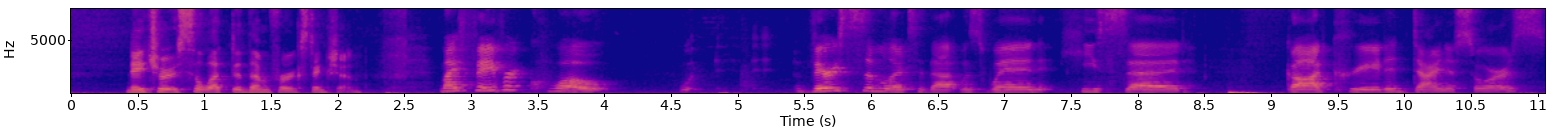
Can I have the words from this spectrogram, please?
nature selected them for extinction. My favorite quote, very similar to that, was when he said, God created dinosaurs,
